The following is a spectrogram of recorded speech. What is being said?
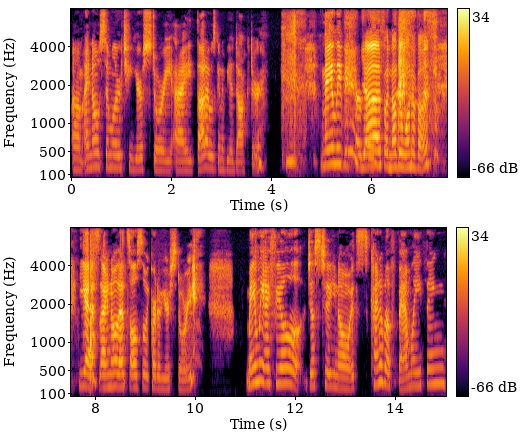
Um, I know, similar to your story, I thought I was going to be a doctor. Mainly because. Yes, of- another one of us. yes, I know that's also part of your story mainly I feel just to, you know, it's kind of a family thing.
